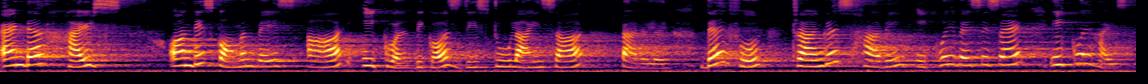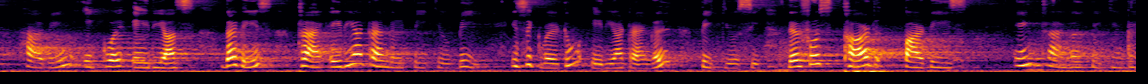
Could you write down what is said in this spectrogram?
and their heights on this common base are equal because these two lines are parallel. Therefore, triangles having equal bases and equal heights having equal areas that is tri area triangle PQB is equal to area triangle PQC. Therefore, third part is in triangle PQB.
